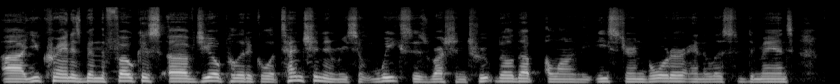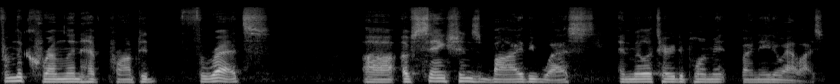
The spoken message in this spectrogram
Uh, Ukraine has been the focus of geopolitical attention in recent weeks as Russian troop buildup along the eastern border and a list of demands from the Kremlin have prompted threats uh, of sanctions by the West and military deployment by NATO allies.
